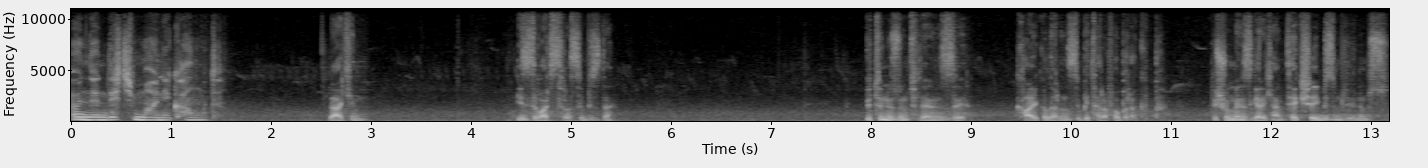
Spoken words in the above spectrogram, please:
Önlerinde hiçbir mani kalmadı. Lakin izdivaç sırası bizde. Bütün üzüntülerinizi, kaygılarınızı bir tarafa bırakıp düşünmeniz gereken tek şey bizim düğünümüz.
